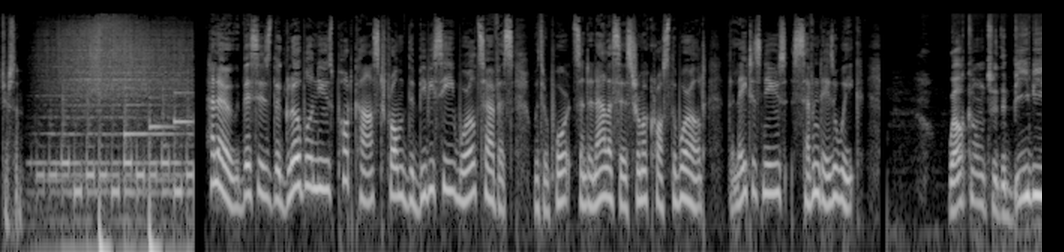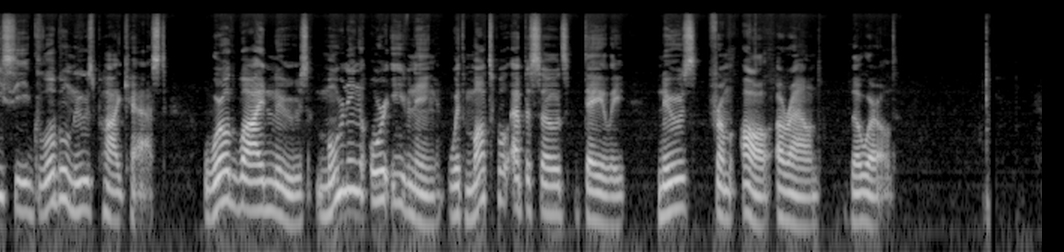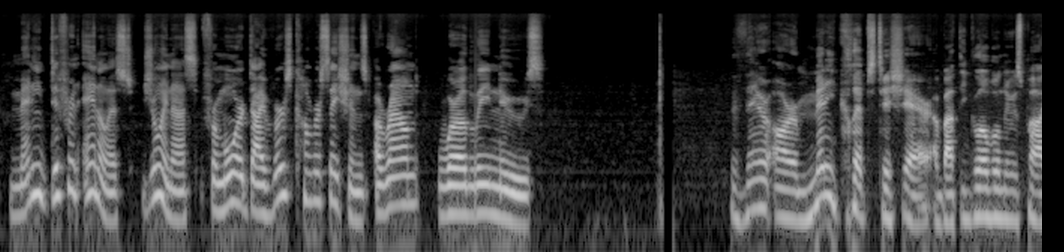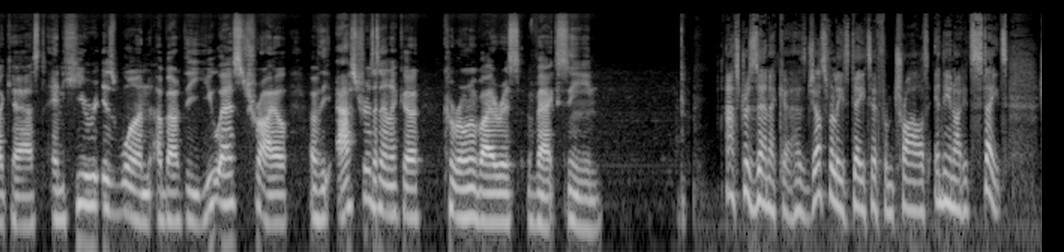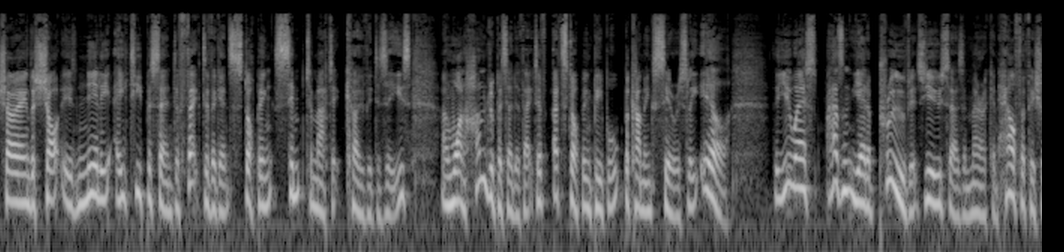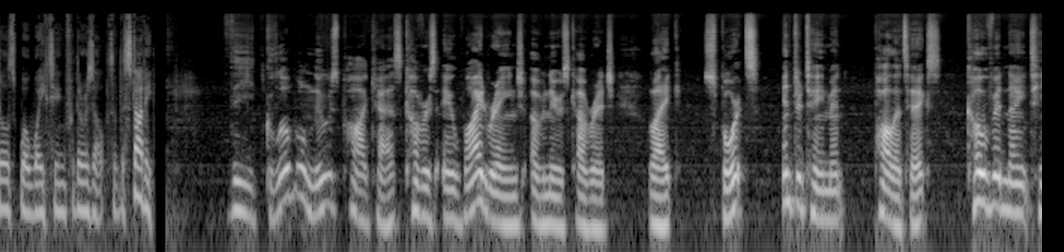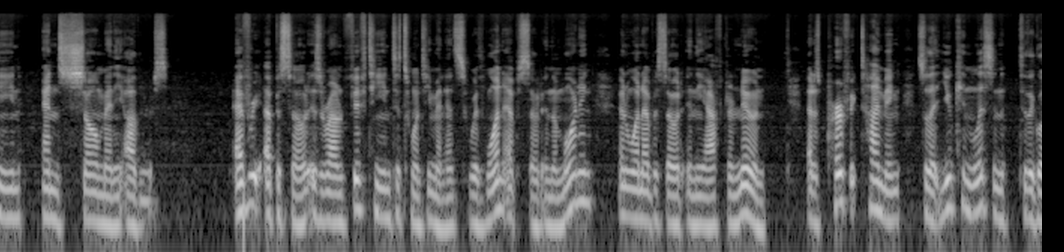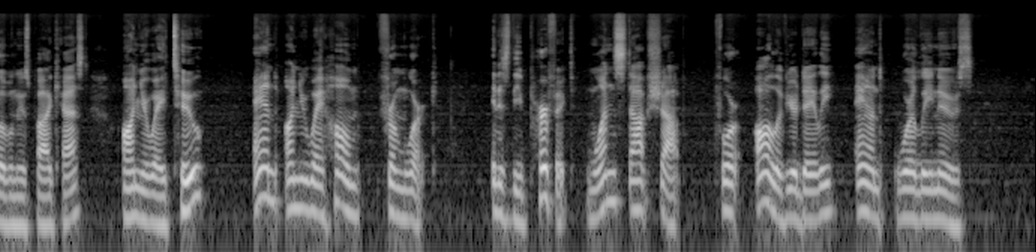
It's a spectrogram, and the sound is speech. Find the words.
Jason. Hello, this is the Global News Podcast from the BBC World Service with reports and analysis from across the world. The latest news seven days a week. Welcome to the BBC Global News Podcast. Worldwide news, morning or evening, with multiple episodes daily. News from all around the world. Many different analysts join us for more diverse conversations around worldly news. There are many clips to share about the Global News Podcast, and here is one about the U.S. trial of the AstraZeneca coronavirus vaccine. AstraZeneca has just released data from trials in the United States showing the shot is nearly 80% effective against stopping symptomatic COVID disease and 100% effective at stopping people becoming seriously ill. The US hasn't yet approved its use as American health officials were waiting for the results of the study. The Global News Podcast covers a wide range of news coverage like sports, entertainment, politics, COVID 19, and so many others. Every episode is around 15 to 20 minutes, with one episode in the morning and one episode in the afternoon. That is perfect timing so that you can listen to the Global News Podcast on your way to and on your way home from work. It is the perfect one stop shop for all of your daily and worldly news.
